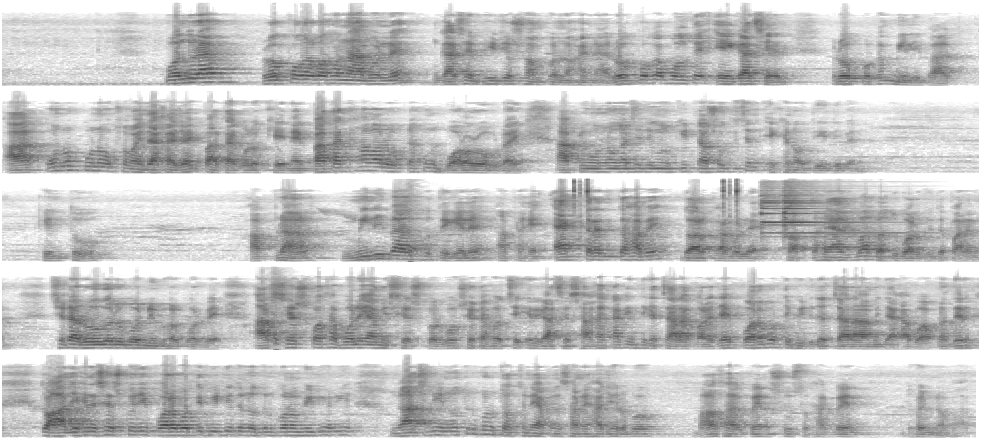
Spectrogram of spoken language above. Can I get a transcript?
বন্ধুরা, রোগ পোকার কথা না বললে গাছের ভিডিও সম্পন্ন হয় না। রোগ পোকা বলতে এই গাছের রোগ পোকা মিলিবাগ আর অন্য কোনো সময় দেখা যায় পাতাগুলো খেয়ে নেয়। পাতা খাওয়া রোগটা কোনো বড় রোগ নয়। আপনি অন্য গাছে যেমন কীটনাশক দিচ্ছেন, এখানেও দিয়ে দেবেন। কিন্তু আপনার মিলিবাগ হতে গেলে আপনাকে একতারা দিতে হবে, দরকার হলে সপ্তাহে একবার বা দুবার দিতে পারেন। সেটা রোগের উপর নির্ভর করবে। আর শেষ কথা বলে আমি শেষ করব, সেটা হচ্ছে এর গাছের শাখা কাটিং থেকে চারা করা যায়। পরবর্তী ভিডিওতে চারা আমি দেখাবো আপনাদের। তো আজ এখানে শেষ করছি। পরবর্তী ভিডিওতে নতুন কোনো ভিডিও নিয়ে, গাছ নিয়ে নতুন কোনো তথ্য নিয়ে আপনার সামনে হাজির হব। ভালো থাকবেন, সুস্থ থাকবেন। ধন্যবাদ।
